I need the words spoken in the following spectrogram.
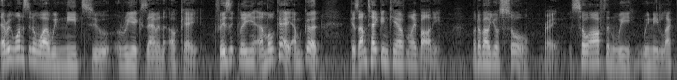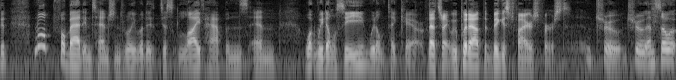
every once in a while we need to re-examine. Okay, physically I'm okay, I'm good, because I'm taking care of my body. But about your soul? Right. So often we we neglect it, not for bad intentions really, but it just life happens, and what we don't see we don't take care of. That's right. We put out the biggest fires first. True, true. And so, uh,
